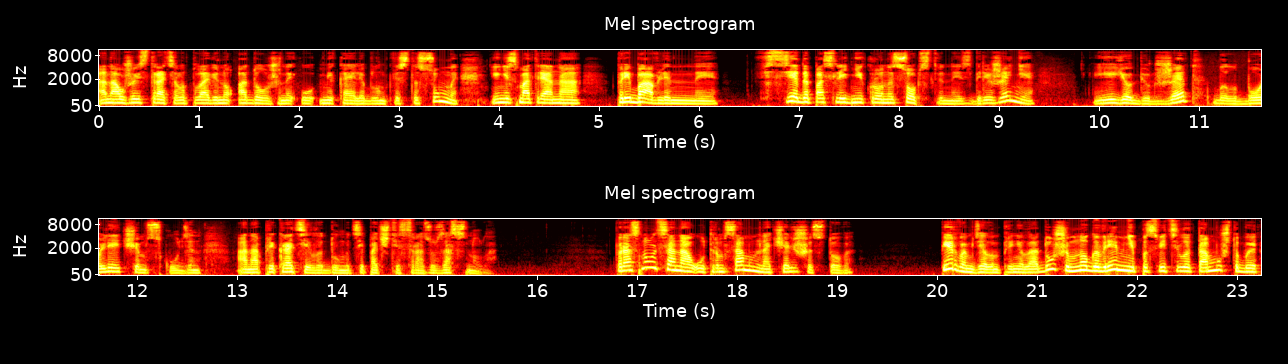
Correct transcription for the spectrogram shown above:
Она уже истратила половину одолженной у Микаэля Блумквиста суммы, и, несмотря на прибавленные все до последней кроны собственные сбережения, ее бюджет был более чем скуден. Она прекратила думать и почти сразу заснула. Проснулась она утром в самом начале шестого. Первым делом приняла душ и много времени посвятила тому, чтобы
